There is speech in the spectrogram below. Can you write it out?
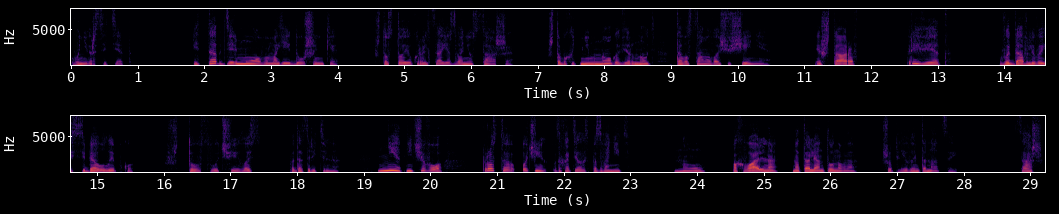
в университет. И так дерьмово моей душеньке, что, стоя у крыльца, я звоню Саше, чтобы хоть немного вернуть того самого ощущения. Иштаров. «Привет», — выдавливая из себя улыбку. «Что случилось?» — подозрительно. «Нет, ничего, просто очень захотелось позвонить». «Ну, похвально, Наталья Антоновна», — шутливой интонацией. «Саш,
